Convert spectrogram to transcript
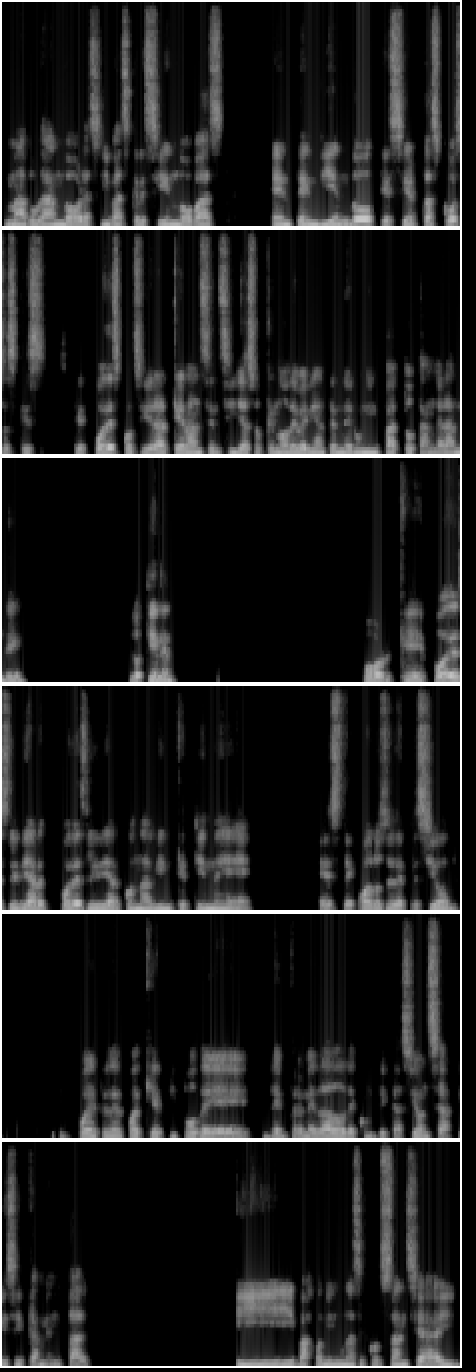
madurando, ahora sí vas creciendo, vas entendiendo que ciertas cosas que, que puedes considerar que eran sencillas o que no deberían tener un impacto tan grande, lo tienen porque puedes lidiar, puedes lidiar con alguien que tiene este, cuadros de depresión, puede tener cualquier tipo de, enfermedad o de complicación, sea física, mental. Y bajo ninguna circunstancia hay,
